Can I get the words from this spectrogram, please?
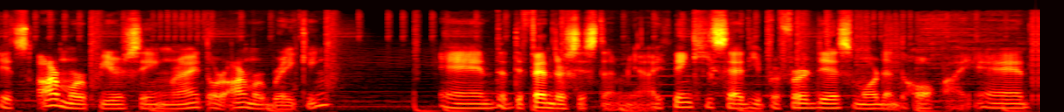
It's armor piercing, right? Or armor breaking and the defender system. Yeah i think he said he preferred this more than the hawkeye and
